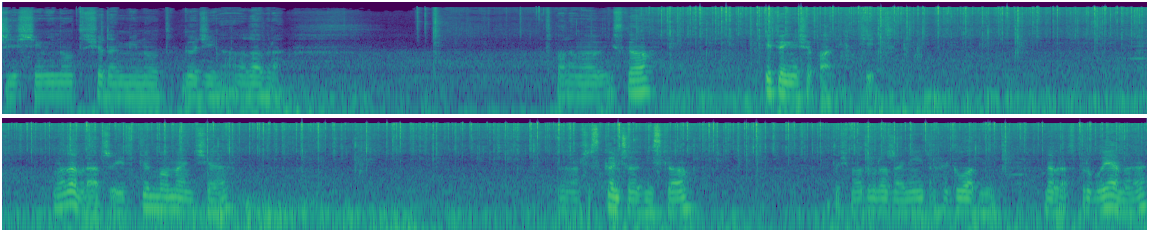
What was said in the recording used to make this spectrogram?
30 minut, 7 minut, godzina. No dobra. Spalamy ognisko. I pięknie się pali. Kit. No dobra, czyli w tym momencie nam się skończy ognisko. Jesteśmy odmrożeni i trochę głodni. Dobra, spróbujemy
